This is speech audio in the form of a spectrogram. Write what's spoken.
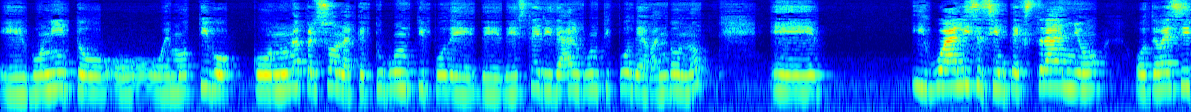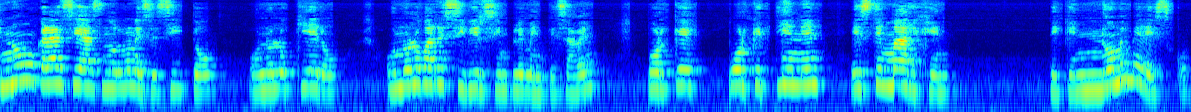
eh, bonito o, emotivo con una persona que tuvo un tipo de, de, esta herida, algún tipo de abandono, eh, igual y se siente extraño o te va a decir, no, gracias, no lo necesito o no lo quiero o no lo va a recibir simplemente, ¿saben? ¿Por qué? Porque tienen este margen de que no me merezco,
